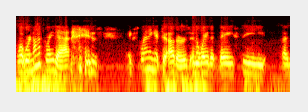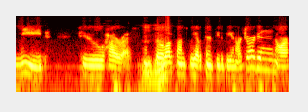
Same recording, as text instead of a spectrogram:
What we're not great at is explaining it to others in a way that they see a need to hire us. And mm-hmm. so a lot of times we have a tendency to be in our jargon or,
